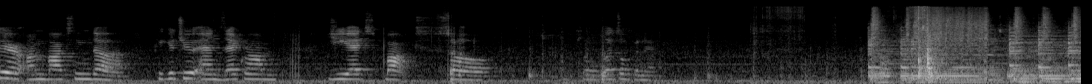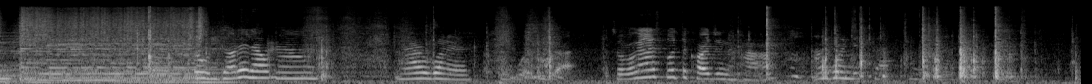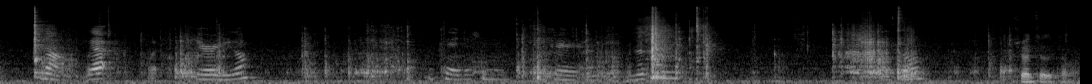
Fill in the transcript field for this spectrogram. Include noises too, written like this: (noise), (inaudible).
we are unboxing the Pikachu and Zekrom GX box. So, so let's open it. So we got it out now. Now we're gonna see what we got. So we're gonna split the cards in half. (gasps) I'm going this pack. No, yeah. Here you go. Okay, this one. Okay, this one. Let's. Show it to the camera.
